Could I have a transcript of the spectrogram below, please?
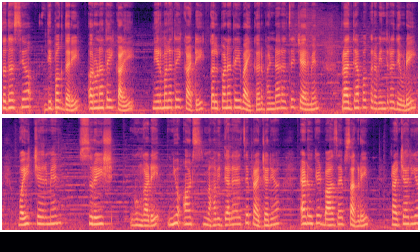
सदस्य दीपक दरे अरुणाताई काळे निर्मलाताई काटे कल्पनाताई वायकर भंडाराचे चेअरमॅन प्राध्यापक Ravindra Devade vice chairman Suresh Ghungade new arts महाविद्यालयाचे प्राचार्य ॲडव्होकेट बाळासाहेब सागडे प्राचार्य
